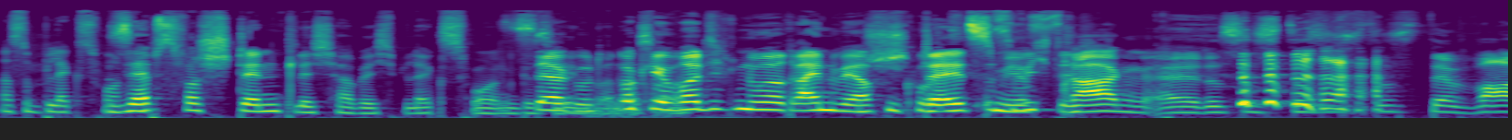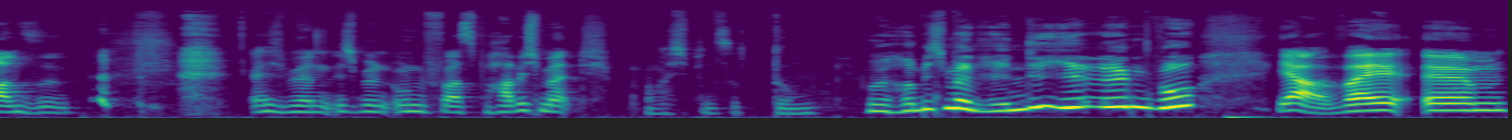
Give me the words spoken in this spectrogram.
Hast du Black Swan? Selbstverständlich habe ich Black Swan gesehen. Sehr gut. Okay, wollte ich nur reinwerfen Du kurz. stellst Ist mir. Fragen, ey. Das ist, das, ist, das ist der Wahnsinn. Ich bin, ich bin unfassbar. Habe ich mein. Ich, oh, ich bin so dumm. Habe ich mein Handy hier irgendwo? Ja, weil, ähm,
